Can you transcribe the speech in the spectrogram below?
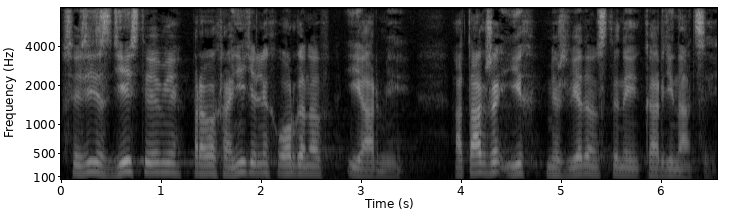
в связи с действиями правоохранительных органов и армии, а также их межведомственной координации.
